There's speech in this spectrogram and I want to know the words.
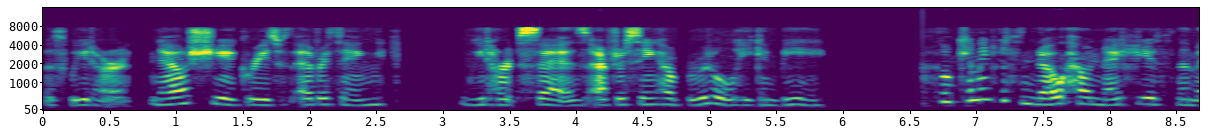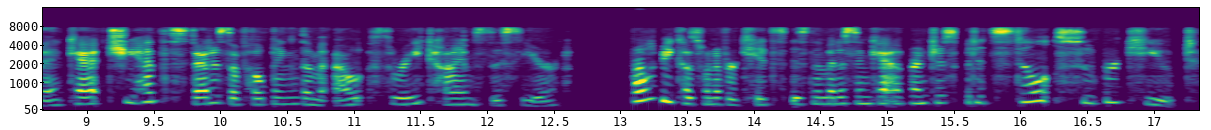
with Weedheart. Now she agrees with everything Weedheart says after seeing how brutal he can be. So can we just note how nice she is to the Medcat? She had the status of helping them out three times this year. Probably because one of her kids is the medicine cat apprentice, but it's still super cute.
